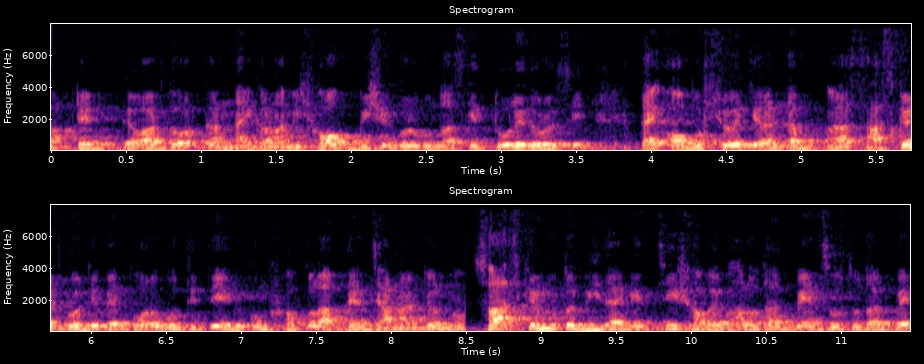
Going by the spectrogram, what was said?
আপডেট দেওয়ার দরকার নাই, কারণ আমি সব বিষয়গুলো কিন্তু আজকে তুলে ধরেছি। তাই অবশ্যই চ্যানেলটা সাবস্ক্রাইব করে দেবেন পরবর্তীতে এরকম সকল আপডেট জানার জন্য। সো আজকের মতো বিদায় নিচ্ছি। সবাই ভালো থাকবেন, সুস্থ থাকবেন।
